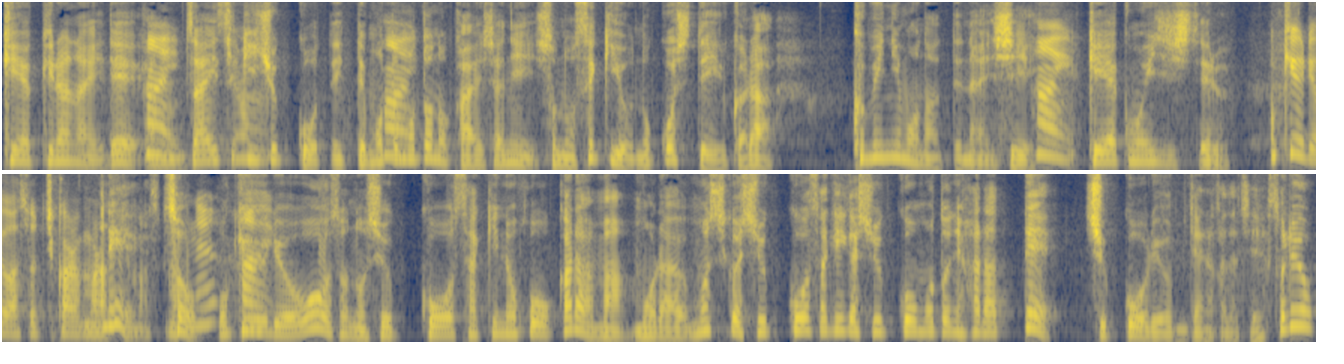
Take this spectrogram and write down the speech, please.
契約切らないで、はいあの在籍出向って言ってもともとの会社にその席を残しているからクビにもなってないし、はい。契約も維持してる。お給料はそっちからもらってでますそうもんねお給料をその出向先の方からまあもらう。もしくは出向先が出向元に払って出向料みたいな形で。それを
